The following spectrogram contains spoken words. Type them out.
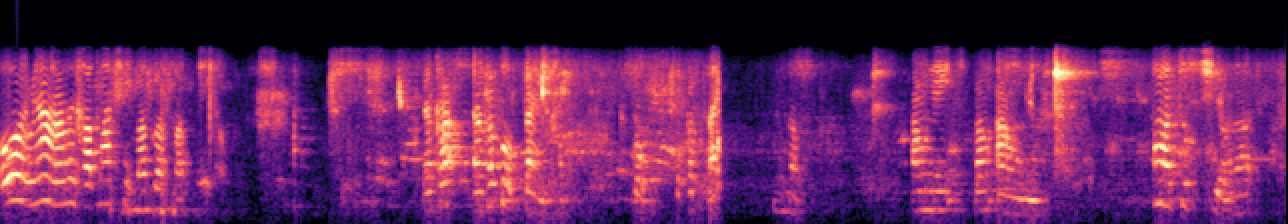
โอ้ยไม่น่ารักเลยครับน่าฉีดมากกว่าแบบนี้ครับแล้วก็แล้วก็ตกแต่งครับตกตกแต่งนะครับต้องนี้ต้องเอาต้องเอาจุดเขียวนะจุดเขียวจุดจุดดำเอาจุดเขียวนี่ค่ะเขาก็มาปั๊มมาปั๊มน้ำสีเขียวก็แชะเลยครับเดี๋ยว น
